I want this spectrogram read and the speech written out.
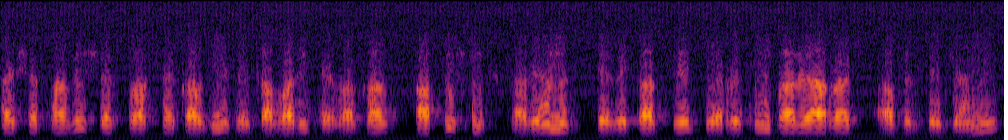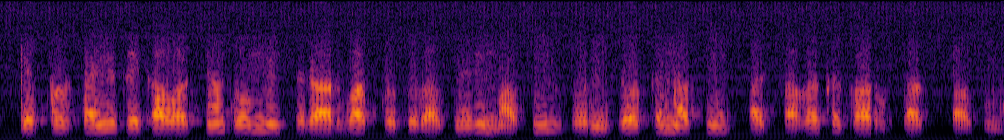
Խաշաթաղի շրջակազմի ղեկավարի տեղակալ Արտուշ Մսկարյանը տեղեկացրեց 30 տարի առաջ Ադրբեջանի եւ խորհրդային ղեկավարության կողմից հրարված կոտորածների մասին, որին զոր կնացին այդ քաղաքը կառուցած 10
